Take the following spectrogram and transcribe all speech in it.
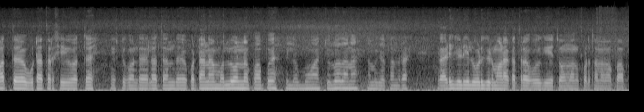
ಮತ್ತು ಊಟ ತರಿಸಿ ಇವತ್ತು. ಇಷ್ಟು ಗಂಟೆ ಎಲ್ಲ ತಂದು ಕೊಟ್ಟಾನ. ಮಲ್ಲು ಅಣ್ಣ ಪಾಪ ಇಲ್ಲೊಬ್ಬ ಚಲೋ ಅದಾನ. ನಮಗೆ ಯಾಕಂದ್ರೆ ಗಾಡಿ ಗಿಡಿ ಲೋಡ್ ಗಿಡ್ ಮಾಡಾಕತ್ರ ಹೋಗಿ ತೊಗೊಂಬಂದು ನಮ್ಮ ಪಾಪ.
